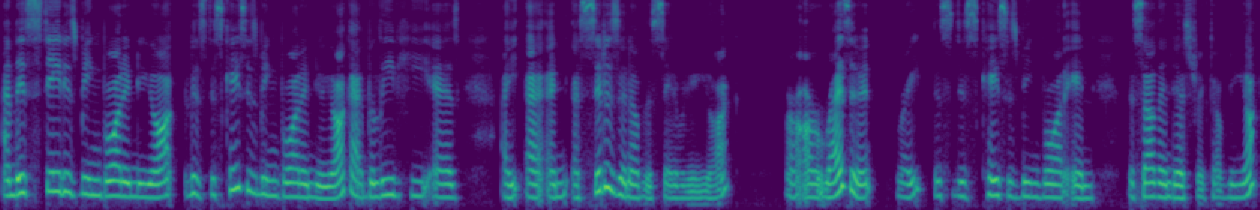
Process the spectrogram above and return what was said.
And this state is being brought in New York. This, this case is being brought in New York. I believe he is a, a, a citizen of the state of New York or, or a resident, right? This, this case is being brought in the Southern District of New York.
